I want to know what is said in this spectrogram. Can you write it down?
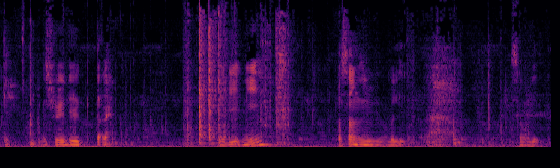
Okey, make sure dia ketat lah. Jadi ni pasang balik. Pasang balik.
